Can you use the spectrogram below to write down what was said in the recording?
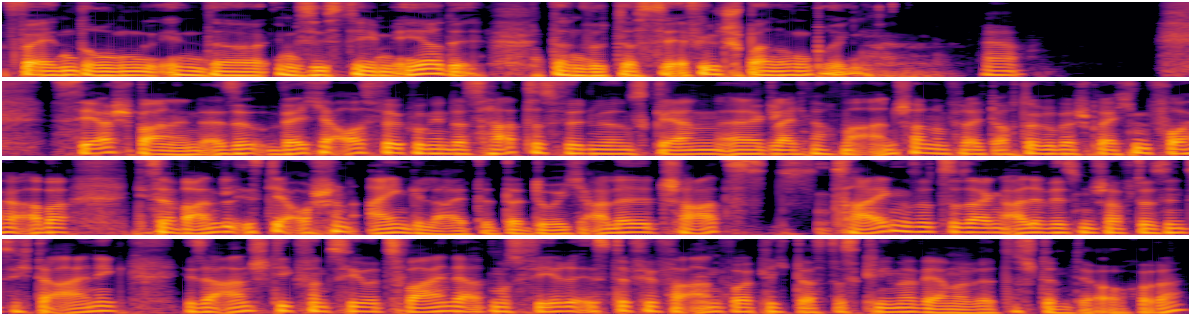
Veränderungen in der, im System Erde, dann wird das sehr viel Spannung bringen. Ja. Sehr spannend. Also welche Auswirkungen das hat, das würden wir uns gern äh, gleich nochmal anschauen und vielleicht auch darüber sprechen vorher. Aber dieser Wandel ist ja auch schon eingeleitet dadurch. Alle Charts zeigen sozusagen, alle Wissenschaftler sind sich da einig, dieser Anstieg von CO2 in der Atmosphäre ist dafür verantwortlich, dass das Klima wärmer wird. Das stimmt ja auch, oder?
